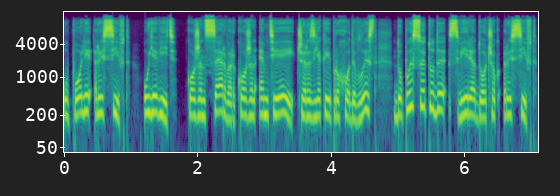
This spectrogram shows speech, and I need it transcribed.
у полі received. Уявіть, кожен сервер, кожен MTA, через який проходив лист, дописує туди свій рядочок received.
